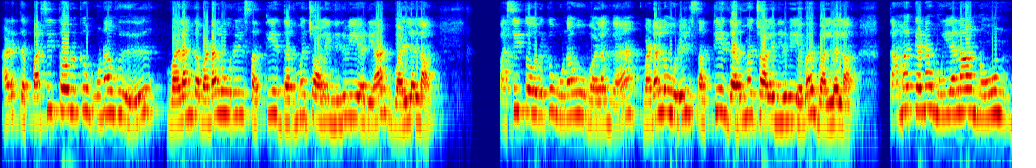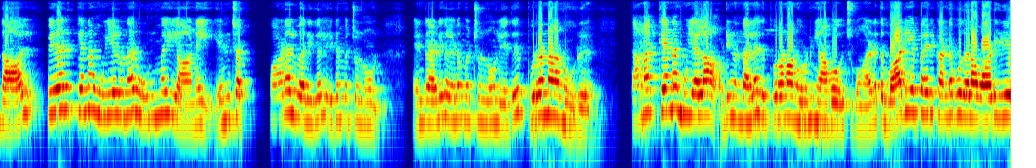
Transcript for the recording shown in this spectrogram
அடுத்து பசித்தோருக்கு உணவு வழங்க வடலூரில் சத்திய தர்மசாலை நிறுவியர் யார்? வள்ளலார். பசித்தோருக்கு உணவு வழங்க வடலூரில் சத்திய தர்மசாலை நிறுவியவர் வள்ளலார். தமக்கென முயலா நோந்தால் பிறர்க்கென முயலுனர் உண்மை யானை என்ற பாடல் வரிகள் இடம்பெற்ற நூல் என்ற அடிகள் இடம்பெற்ற நூல் எது? புறநானூறு. தமக்கென முயலா அப்படின்னு வந்தாலே அது புறநானூறுன்னு ஞாபகம் வச்சுக்கோங்க. அடுத்து வாடிய பயிர் கண்டபோதெல்லாம் வாடியே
